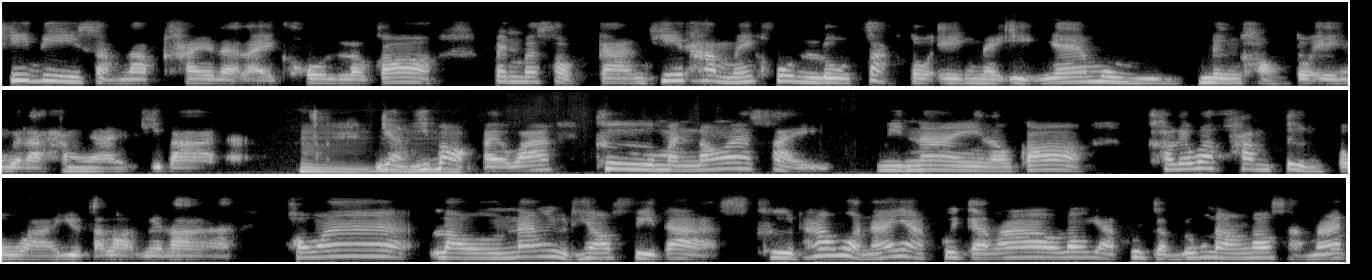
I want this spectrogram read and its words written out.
ที่ดีสำหรับใครหลาย ๆ คน แล้วก็เป็นประสบการณ์ที่ทำให้คุณรู้จักตัวเองในอีกแง่มุมหนึ่งของตัวเองเวลาทำงานอยู่ที่บ้านอะมอย่างที่บอกไปว่า คือมันต้องอาศัยวินัยแล้วก็เขาเรียกว่าความตื่นตัวอยู่ตลอดเวลาเพราะว่าเรานั่งอยู่ที่ออฟฟิศอะคือถ้าหัวหน้าอยากคุยกับเราเราอยากคุยกับลูกน้องเราสามารถ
